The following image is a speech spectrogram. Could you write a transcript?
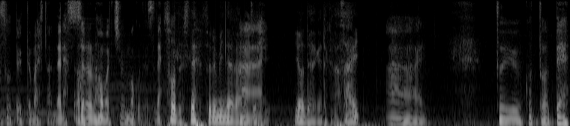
そうと言ってましたんでね、そちらの方も注目ですね。そうですね。それ見ながらぜはいひ読んであげてください。はい。ということで、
